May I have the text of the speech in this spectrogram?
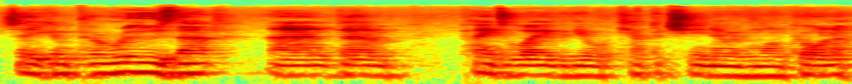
so you can peruse that and um, paint away with your cappuccino in one corner.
